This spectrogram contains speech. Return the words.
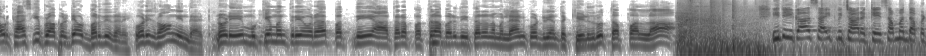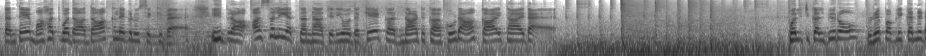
ಅವ್ರ ಖಾಸಗಿ ಪ್ರಾಪರ್ಟಿ ಅವ್ರು ಬರ್ದಿದ್ದಾರೆ. What is wrong in that ನೋಡಿ ಮುಖ್ಯಮಂತ್ರಿಯವರ ಪತ್ನಿ ಆ ತರ ಪತ್ರ ಬರೆದು ಈ ತರ ನಮ್ಮ ಲ್ಯಾಂಡ್ ಕೊಡ್ರಿ ಅಂತ ಕೇಳಿದ್ರು ತಪ್ಪಲ್ಲ. ಇದೀಗ ಸೈಟ್ ವಿಚಾರಕ್ಕೆ ಸಂಬಂಧಪಟ್ಟಂತೆ ಮಹತ್ವದ ದಾಖಲೆಗಳು ಸಿಕ್ಕಿವೆ. ಇದರ ಅಸಲಿಯತ್ತನ್ನ ತಿಳಿಯೋದಕ್ಕೆ ಕರ್ನಾಟಕ ಕೂಡ ಕಾಯ್ತಾ ಇದೆ. Political bureau republic Kannada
